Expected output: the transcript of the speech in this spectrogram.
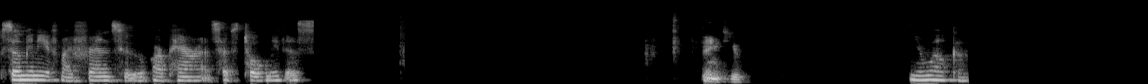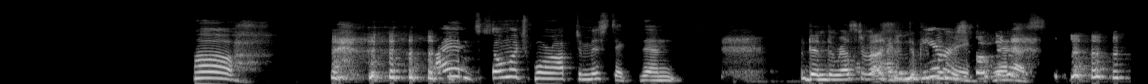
So many of my friends who are parents have told me this. Thank you. You're welcome. Oh, I am so much more optimistic than than the rest of us I'm in the hearing. Yes, and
